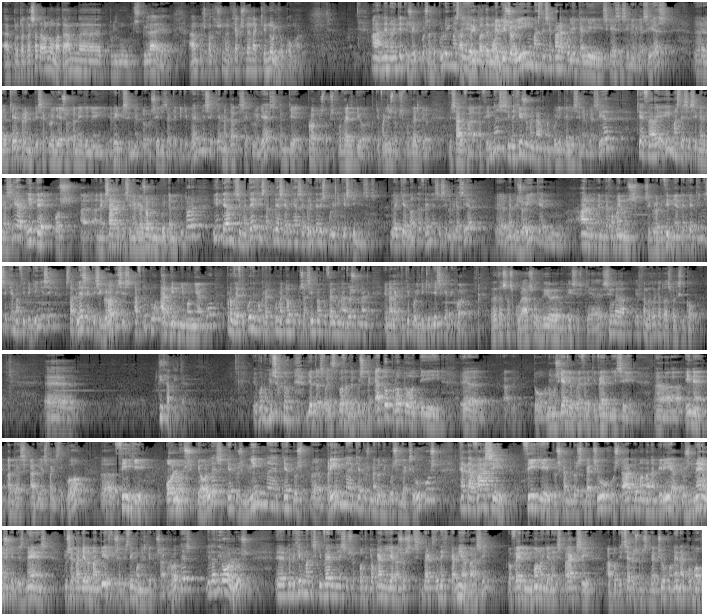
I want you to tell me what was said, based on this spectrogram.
Ε, Πρωτοκλασσά τα ονόματα, αν ε, του- στη ΛΑΕ, αν προσπαθήσουν να φτιάξουν ένα καινούριο κόμμα. Α, ναι, εννοείται τη ζωή του Κωνσταντοπούλου. Είμαστε, Α, το είπατε με μόλις. τη ζωή είμαστε σε πάρα πολύ καλή σχέση συνεργασίας ε, και πριν τις εκλογές όταν έγινε η ρήξη με το ΣΥΡΙΖΑ και την κυβέρνηση και μετά τις εκλογές, ήταν και πρώτη στο ψηφοδέλτιο, κεφαλή στο ψηφοδέλτιο της Α Αθήνας. Συνεχίζουμε να έχουμε πολύ καλή συνεργασία και θα είμαστε σε συνεργασία είτε ως α, ανεξάρτητοι συνεργαζόμενοι που ήταν μέχρι τώρα, είτε αν συμμετέχει στα πλαίσια μιας ευρύτερης πολιτικής κίνησης. Η Λαϊκή Ενότητα θα είναι σε συνεργασία ε, με τη ζωή και μ, αν ενδεχομένως συγκροτηθεί μια τέτοια κίνηση και με αυτή την κίνηση στα πλαίσια της συγκρότησης αυτού του αντιμνημονιακού προοδευτικού δημοκρατικού μετώπου που σας είπα που θέλουμε να δώσουμε μια εναλλακτική πολιτική λύση για τη χώρα. Δεν θα σας κουράσω, δύο ερωτήσεις και σήμερα ήρθαμε εδώ για το ασφαλιστικό. Ε, τι θα πείτε; Εγώ νομίζω για το ασφαλιστικό θα το ακούσετε κάτω. Πρώτο ότι ε, το νομοσχέδιο που έφερε η κυβέρνηση ε, είναι αντιασ- αντιασφαλιστικό, ε, θίγει όλους και όλες, και τους νυν και τους ε, πριν και τους μελλοντικούς συνταξιούχους. Κατά βάση θίγει τους χαμηλοσυνταξιούχους, τα άτομα με αναπηρία, τους νέους και τις νέες, τους επαγγελματίες, τους επιστήμονες και τους αγρότες, δηλαδή όλους. Ε, το επιχείρημα της κυβέρνησης ότι το κάνει για να σώσει τις συντάξεις δεν έχει καμία βάση. Το φέρνει μόνο για να εισπράξει από τις τσέπες των συνταξιούχων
